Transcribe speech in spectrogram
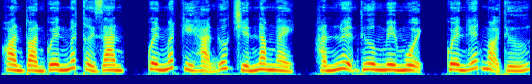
hoàn toàn quên mất thời gian, quên mất kỳ hạn ước chiến 5 ngày, hắn luyện thương mê muội, quên hết mọi thứ.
